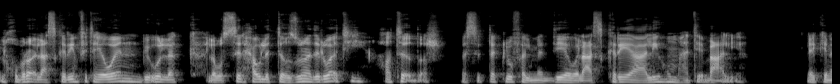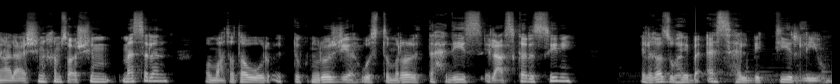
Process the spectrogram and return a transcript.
الخبراء العسكريين في تايوان بيقول لك لو الصين حاولت تغزونا دلوقتي هتقدر بس التكلفة المادية والعسكرية عليهم هتبقى عالية. لكن على 2025 مثلا ومع تطور التكنولوجيا واستمرار التحديث العسكري الصيني الغزو هيبقى أسهل بكتير ليهم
